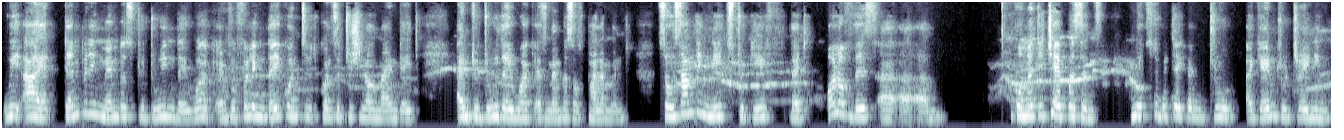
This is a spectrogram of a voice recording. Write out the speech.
We are dampening members to doing their work and fulfilling their constitutional mandate and to do their work as members of parliament. So something needs to give that all of this uh, uh, um, committee chairpersons needs to be taken through again through training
